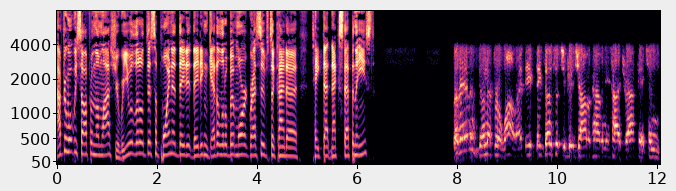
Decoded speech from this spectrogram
After what we saw from them last year, were you a little disappointed they did, they didn't get a little bit more aggressive to kind of take that next step in the East? Well, they haven't done that for a while, right? They, they've done such a good job of having these high draft picks, and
